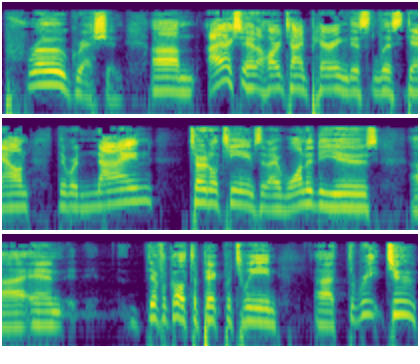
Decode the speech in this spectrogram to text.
progression. Um, I actually had a hard time paring this list down. There were nine total teams that I wanted to use, uh, and difficult to pick between, uh, three, two,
